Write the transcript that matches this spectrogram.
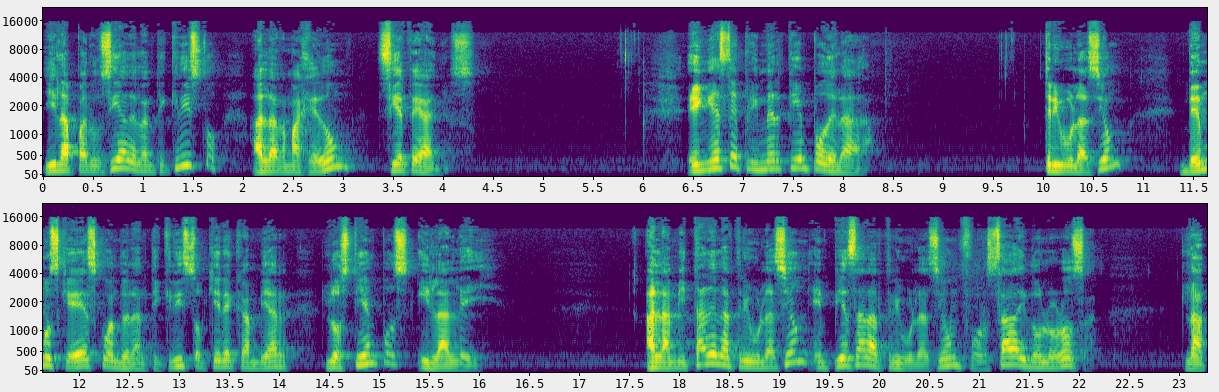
y la parucía del anticristo al Armagedón, siete años. En este primer tiempo de la tribulación, vemos que es cuando el anticristo quiere cambiar los tiempos y la ley. A la mitad de la tribulación empieza la tribulación forzada y dolorosa, la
